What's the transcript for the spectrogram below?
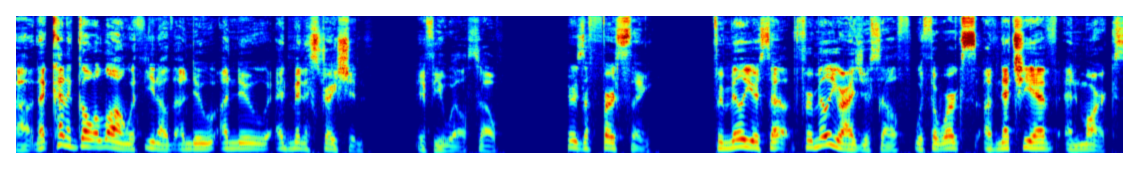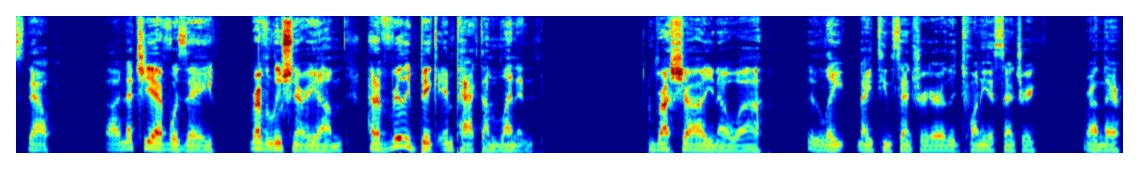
uh, that kind of go along with you know a new a new administration, if you will. So here's the first thing familiar, familiarize yourself with the works of Nechayev and Marx. Now, uh, was a revolutionary, um, had a really big impact on Lenin. Russia, you know, uh, late 19th century, early 20th century, around there.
